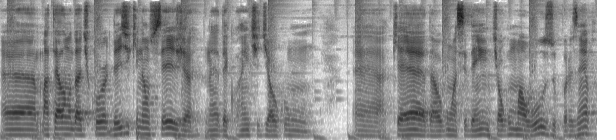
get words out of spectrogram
é, a tela mudar de cor, desde que não seja né, decorrente de algum é, queda, algum acidente, algum mau uso, por exemplo,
